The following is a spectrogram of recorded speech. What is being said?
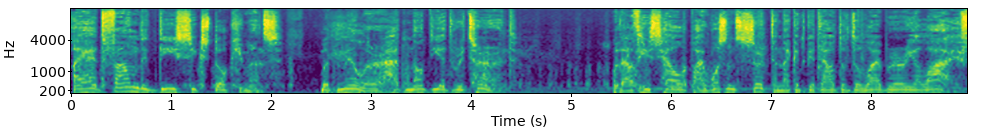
I had found the D6 documents, but Miller had not yet returned. Without his help, I wasn't certain I could get out of the library alive.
